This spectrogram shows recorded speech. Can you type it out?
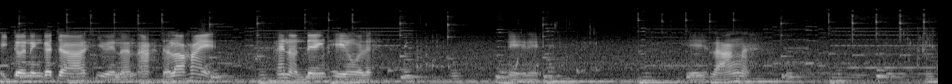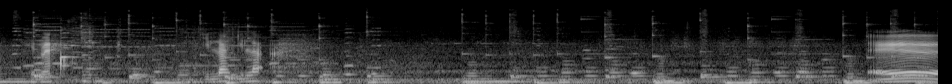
อีกตัวหนึ่งก็จะอยู่ในนั้นอะเดี๋ยวเราให้ให้หนอนแดงเทลงไปเลยนี่นี่ เคล้างน่อยเห็นไหมกินละกินละเออ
